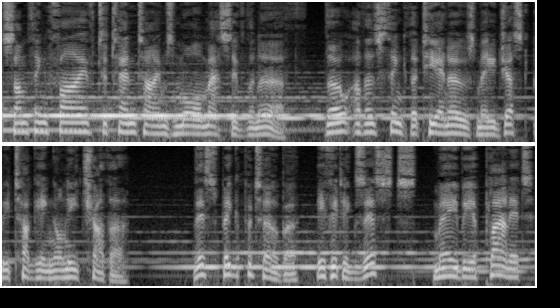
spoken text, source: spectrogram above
something 5 to 10 times more massive than Earth, though others think the TNOs may just be tugging on each other. This big perturber, if it exists, may be a planet,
